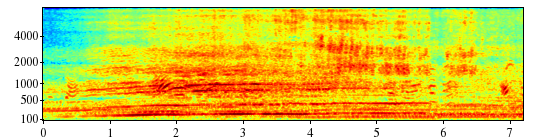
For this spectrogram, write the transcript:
안 됩니다. 아이고.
